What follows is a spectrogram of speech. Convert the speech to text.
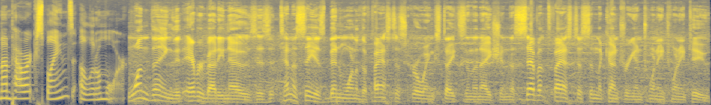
Mumpower explains a little more. One thing that everybody knows is that Tennessee has been one of the fastest growing states in the nation, the seventh fastest in the country in 2022.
